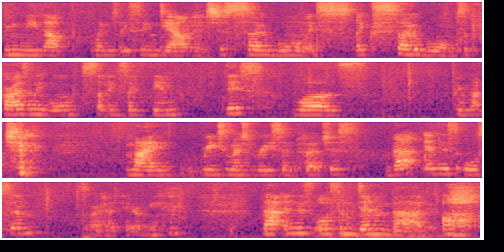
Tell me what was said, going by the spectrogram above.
bring these up when you're sitting down, and it's just so warm. It's like so warm, surprisingly warm for something so thin. This was pretty much my most recent purchase that and this awesome, sorry I had hair on me, that and this awesome denim bag. Oh,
